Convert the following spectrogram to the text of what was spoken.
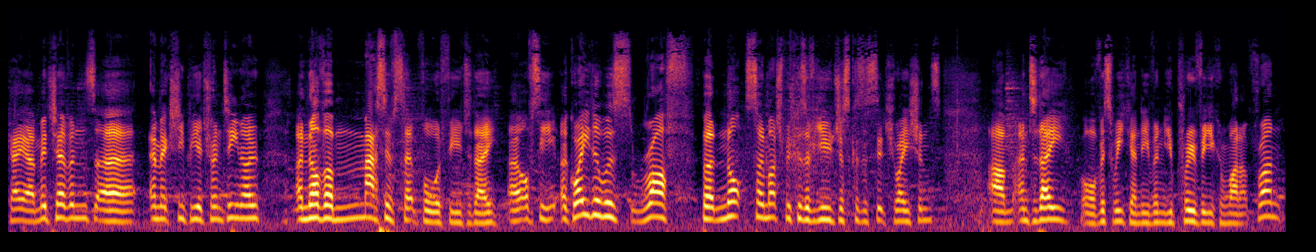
Okay, uh, Mitch Evans, uh, MXGP of Trentino, another massive step forward for you today. Uh, obviously, Agueda was rough, but not so much because of you, just because of situations. Um, and today, or this weekend even, you proved that you can run up front.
